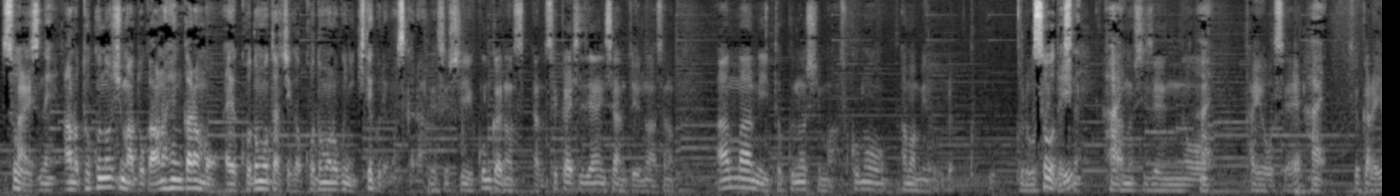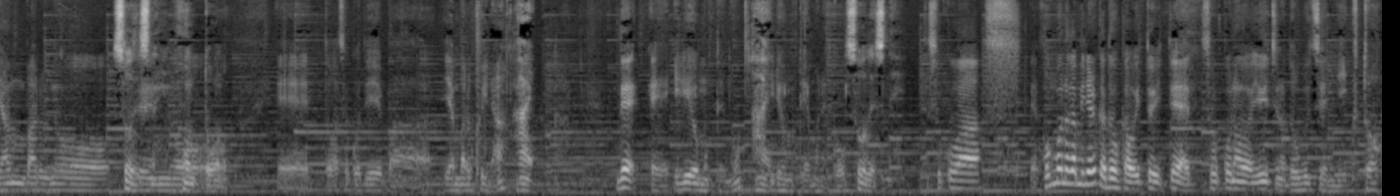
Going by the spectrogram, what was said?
そうですね、はい、あの徳之島とかあの辺からも、えー、子供たちが子供の国に来てくれますから。ですし今回のあの世界自然遺産というのはその奄美徳之島そこも奄美の黒そうですね、はい、あの自然の多様性、はい、それからやんばるのそうですね。本島。えー、っとあそこで言えばやんばるクイナ、はい、で、えー、西表の、はい、西表山猫。そうですね。そこは本物が見れるかどうか置いといてそこの唯一の動物園に行くと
